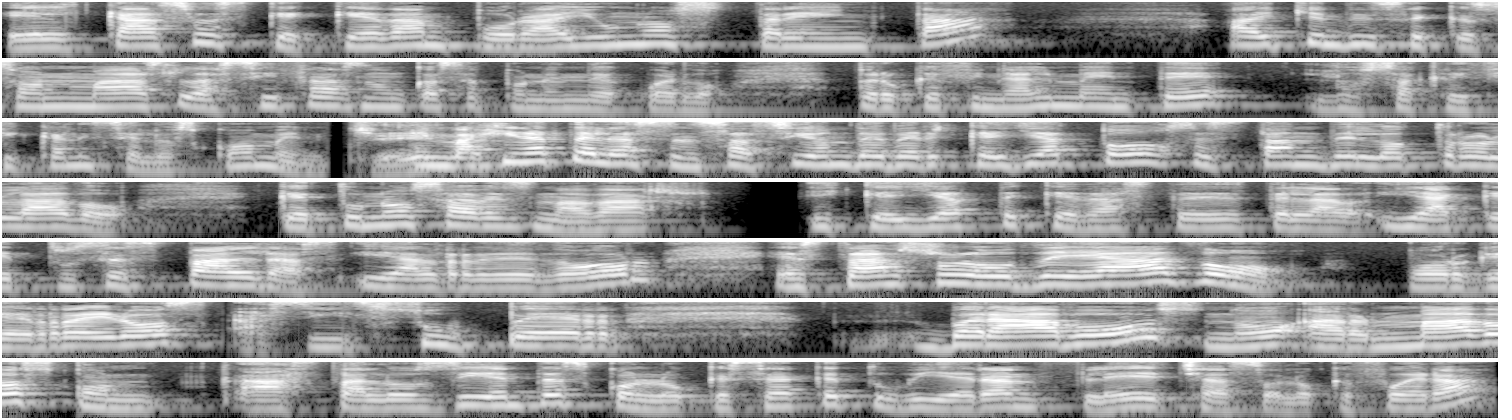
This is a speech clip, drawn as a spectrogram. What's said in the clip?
el caso es que quedan por ahí unos 30 hay quien dice que son más, las cifras nunca se ponen de acuerdo, pero que finalmente los sacrifican y se los comen. Imagínate la sensación de ver que ya todos están del otro lado, que tú no sabes nadar y que ya te quedaste de este lado y a que tus espaldas y alrededor estás rodeado por guerreros así súper bravos, ¿no? Armados con hasta los dientes, con lo que sea que tuvieran, flechas o lo que fuera,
